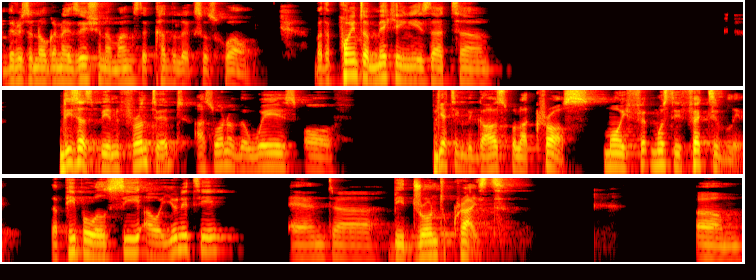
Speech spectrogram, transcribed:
There is an organization amongst the Catholics as well. But the point I'm making is that um, this has been fronted as one of the ways of getting the gospel across more eff- most effectively. That people will see our unity and uh, be drawn to Christ. Um,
